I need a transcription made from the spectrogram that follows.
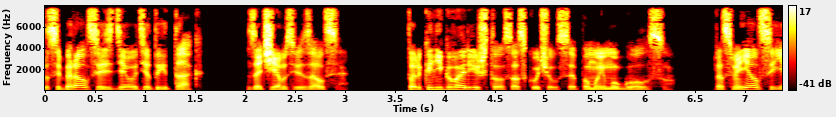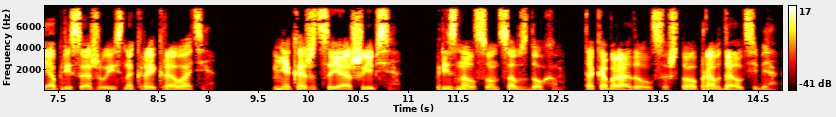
«Ты собирался сделать это и так. Зачем связался? Только не говори, что соскучился по моему голосу». Рассмеялся я, присаживаясь на край кровати. «Мне кажется, я ошибся», — признался он со вздохом. «Так обрадовался, что оправдал тебя,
